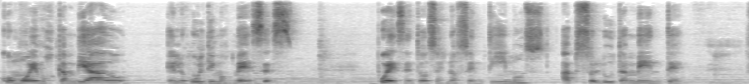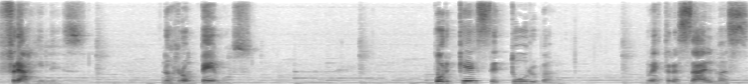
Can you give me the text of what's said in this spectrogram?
como hemos cambiado en los últimos meses, pues entonces nos sentimos absolutamente frágiles, nos rompemos. ¿Por qué se turban nuestras almas?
